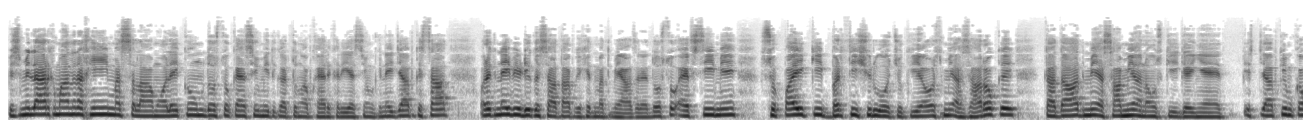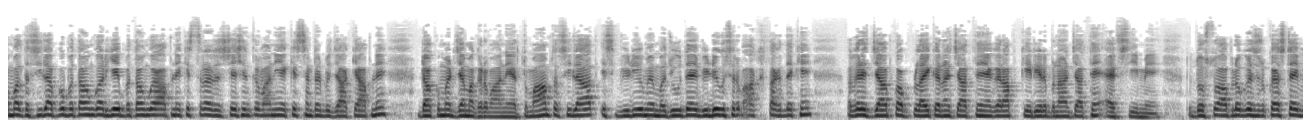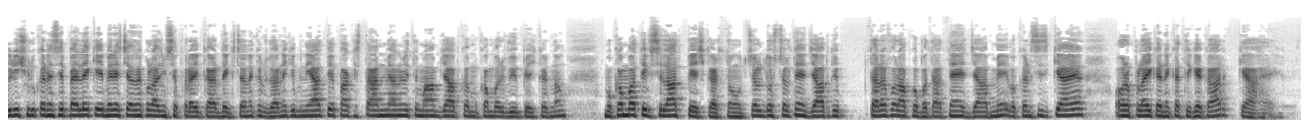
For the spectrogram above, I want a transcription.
بسم اللہ الرحمن الرحیم۔ السلام علیکم۔ دوستوں کیسے امید کرتا ہوں آپ خیر خریت سے ہوں کہ نئی جاب کے ساتھ اور ایک نئی ویڈیو کے ساتھ آپ کی خدمت میں حاضر ہے دوستوں ایف سی میں سپائی کی بھرتی شروع ہو چکی ہے اور اس میں ہزاروں کے تعداد میں اسامیاں اناؤنس کی گئی ہیں۔ اس جاب کی مکمل تفصیل آپ کو بتاؤں گا اور یہ بتاؤں گا آپ نے کس طرح رجسٹریشن کروانی ہے، کس سینٹر پہ جا کے آپ نے ڈاکومنٹ جمع کروانے ہیں۔ تمام تفصیلات اس ویڈیو میں موجود ہیں۔ ویڈیو کو صرف آخر تک دیکھیں۔ اگر اس جاب کو اپلائی کرنا چاہتے ہیں، اگر آپ کیریئر بنانا چاہتے ہیں ایف سی میں۔ تو دوستوں آپ لوگوں سے ریکویسٹ ہے، ویڈیو شروع کرنے سے پہلے کہ میرے چینل کو لازمی سبسکرائب کر دیں۔ چینل کے رجحانے کی بنیاد پہ پاکستان میں آنے تمام جاب کا مکمل ریویو پیش کرتا ہوں۔ مکمل تفصیلات پیش کرتا ہوں۔ چل دوست، چلتے ہیں جاب کی طرف اور آپ کو بتاتے ہیں جاب میں ویکنسیز کیا ہے اور اپلائی کرنے کا طریقہ کار کیا ہے۔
